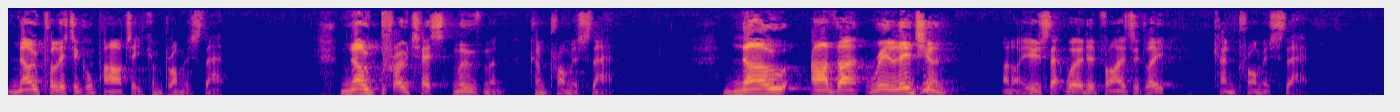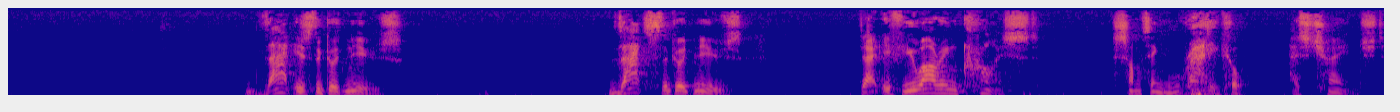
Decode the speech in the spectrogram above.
No political party can promise that. No protest movement can promise that. No other religion, and I use that word advisedly, can promise that. That is the good news. That's the good news. That if you are in Christ, something radical has changed.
